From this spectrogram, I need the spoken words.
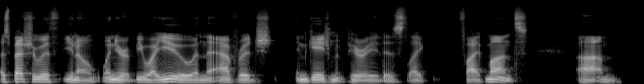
especially with you know when you're at byu and the average engagement period is like five months um,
